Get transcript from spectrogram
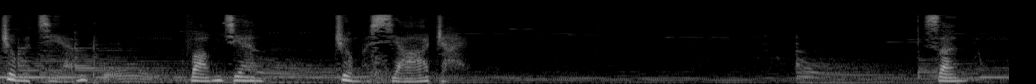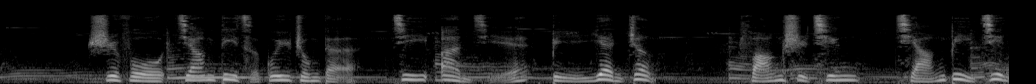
这么简朴，房间这么狭窄。三，师父将《弟子规》中的“积案洁，笔验证，房事清，墙壁净，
